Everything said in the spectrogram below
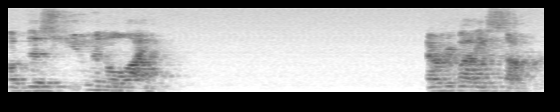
of this human life. Everybody suffers.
